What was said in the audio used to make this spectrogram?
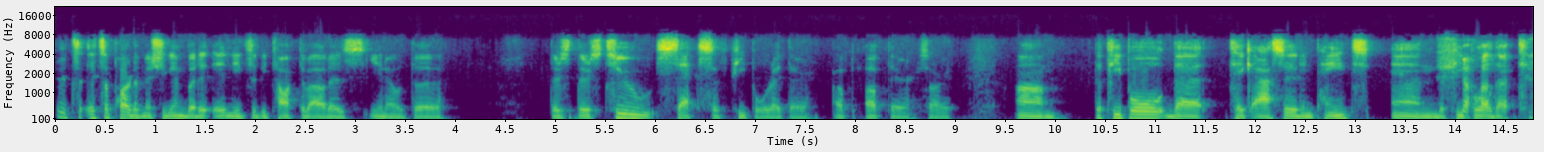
it's it's a part of Michigan, but it, it needs to be talked about as you know the there's there's two sects of people right there up up there. Sorry, um, the people that take acid and paint, and the people that t-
